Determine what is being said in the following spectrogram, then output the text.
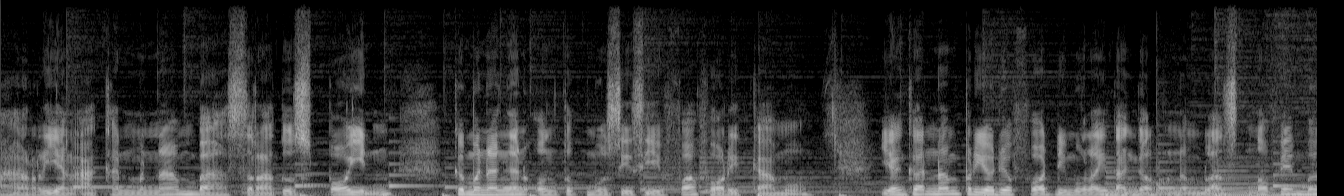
hari yang akan menambah 100 poin kemenangan untuk musisi favorit kamu. Yang keenam, periode vote dimulai tanggal 16 November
